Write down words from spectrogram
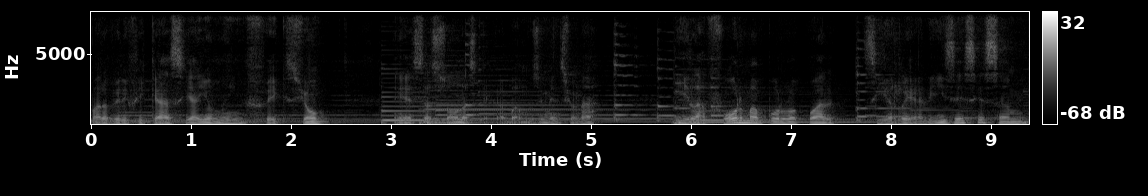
para verificar se há uma infecção em essas zonas que acabamos de mencionar. E a forma por la qual se realiza esse exame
